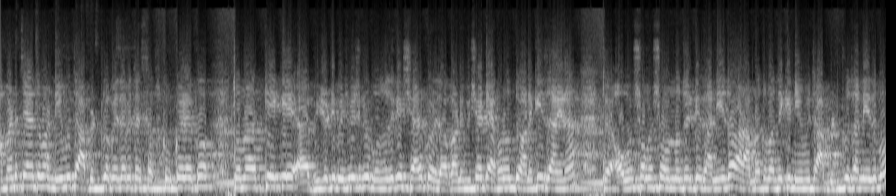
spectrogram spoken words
আমাদের চ্যানেলে তোমার নিয়মিত আপডেটগুলো পেয়ে যাবে, তাই সাবস্ক্রাইব করে রেখো। তোমরা কে কে ভিডিওটি বেশি বেশি করে বন্ধুদেরকে শেয়ার করে দাও, কারণ বিষয়টা এখন অব্দি অনেকেই জানে না। তো অবশ্যই অবশ্যই অন্যদেরকে জানিয়ে দাও, আর আমরা তোমাদেরকে নিয়মিত আপডেটগুলো জানিয়ে দেবো।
